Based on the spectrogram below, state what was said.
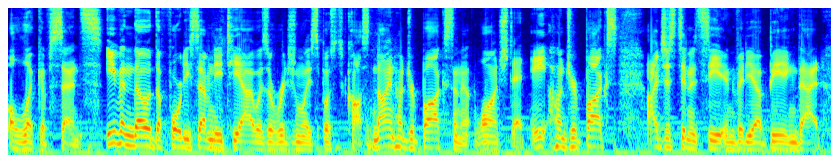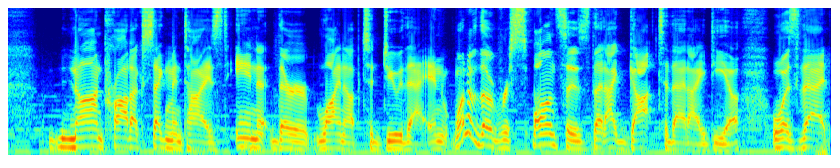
a lick of sense. Even though the 4070 Ti was originally supposed to cost 900 bucks and it launched at 800 bucks, I just didn't see Nvidia being that non-product segmentized in their lineup to do that. And one of the responses that I got to that idea was that,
